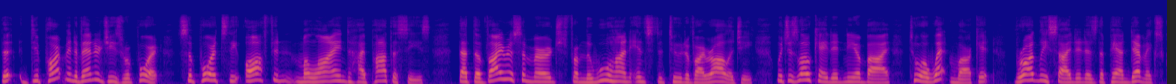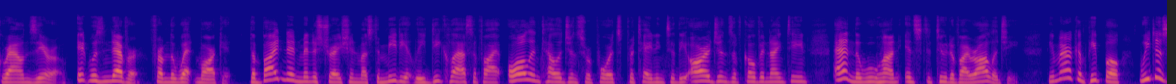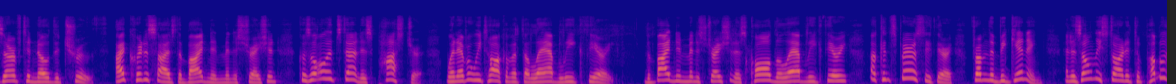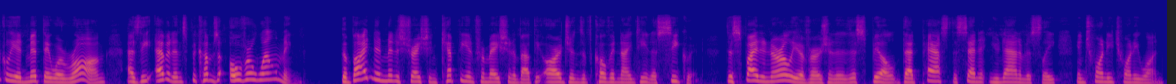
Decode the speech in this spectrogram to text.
The Department of Energy's report supports the often maligned hypotheses that the virus emerged from the Wuhan Institute of Virology, which is located nearby to a wet market broadly cited as the pandemic's ground zero. It was never from the wet market. The Biden administration must immediately declassify all intelligence reports pertaining to the origins of COVID 19 and the Wuhan Institute of Virology. The American people, we deserve to know the truth. I criticize the Biden administration because all it's done is posture whenever we talk about the lab leak theory. The Biden administration has called the lab leak theory a conspiracy theory from the beginning and has only started to publicly admit they were wrong as the evidence becomes overwhelming. The Biden administration kept the information about the origins of COVID 19 a secret, despite an earlier version of this bill that passed the Senate unanimously in 2021.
